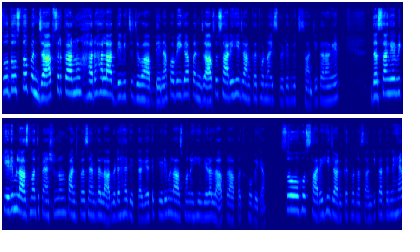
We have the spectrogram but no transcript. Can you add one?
ਸੋ ਦੋਸਤੋ, ਪੰਜਾਬ ਸਰਕਾਰ ਨੂੰ ਹਰ ਹਾਲਾਤ ਦੇ ਵਿੱਚ ਜਵਾਬ ਦੇਣਾ ਪਵੇਗਾ। ਪੰਜਾਬ ਸੋ ਸਾਰੀ ਹੀ ਜਾਣਕਾਰੀ ਤੁਹਾਡੇ ਨਾਲ ਇਸ ਵੀਡੀਓ ਦੇ ਵਿੱਚ ਸਾਂਝੀ ਕਰਾਂਗੇ। ਦੱਸਾਂਗੇ ਵੀ ਕਿਹੜੇ ਮੁਲਾਜ਼ਮਾਂ ਤੇ ਪੈਨਸ਼ਨ ਨੂੰ 5% ਦਾ ਲਾਭ ਜਿਹੜਾ ਹੈ ਦਿੱਤਾ ਗਿਆ ਤੇ ਕਿਹੜੇ ਮੁਲਾਜ਼ਮਾਂ ਨੂੰ ਇਹ ਜਿਹੜਾ ਲਾਭ ਪ੍ਰਾਪਤ ਹੋਵੇਗਾ। ਸੋ ਉਹ ਸਾਰੇ ਹੀ ਜਾਣਕਾਰੀ ਤੁਹਾਡੇ ਨਾਲ ਸਾਂਝੀ ਕਰ ਦਿੰਨੇ ਹਾਂ।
